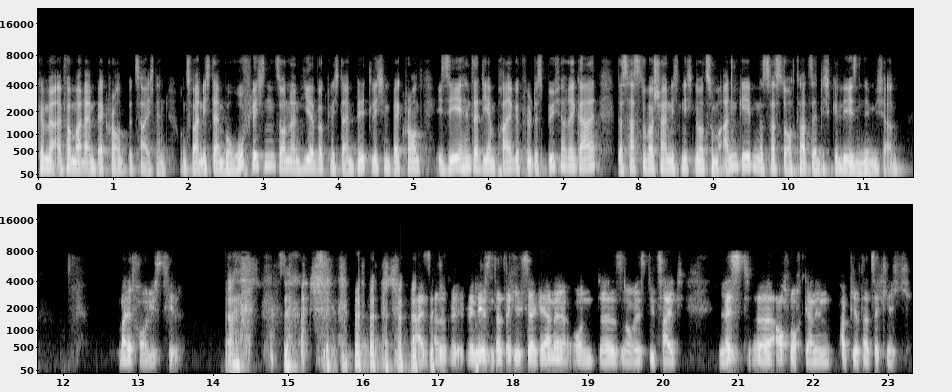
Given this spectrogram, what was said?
können wir einfach mal deinen Background bezeichnen. Und zwar nicht deinen beruflichen, sondern hier wirklich deinen bildlichen Background. Ich sehe hinter dir ein prall gefülltes Bücherregal. Das hast du wahrscheinlich nicht nur zum Angeben, das hast du auch tatsächlich gelesen, nehme ich an. Meine Frau liest viel. Ja, sehr, sehr. also wir, wir, lesen tatsächlich sehr gerne und äh, so ist die Zeit lässt äh, auch noch gerne in Papier tatsächlich.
